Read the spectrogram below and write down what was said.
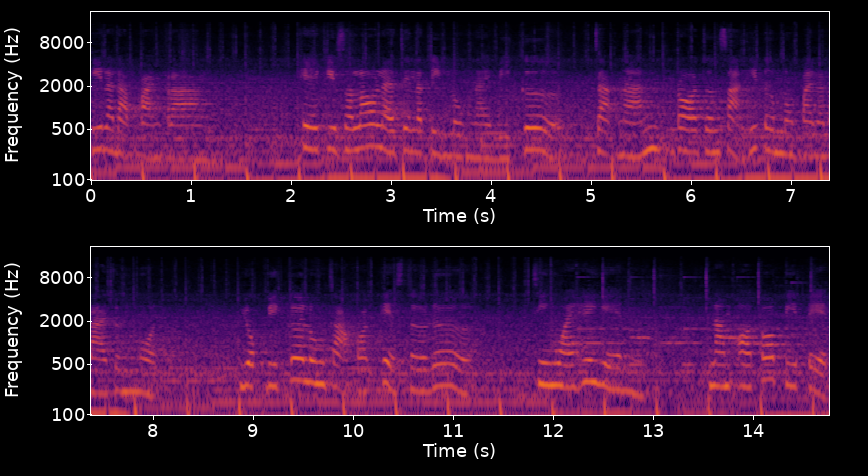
ที่ระดับปานกลาง ทกิโซโลและเจลาตินลงในบิ๊กเกอร์ จากนั้นรอจนสารที่เติมลงไปละลายจนหมด ยกบิ๊กเกอร์ลงจากฮอตเพสเตอร์เรอร์ ทิ้งไว้ให้เย็นนำออโต้ปีเป็ด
